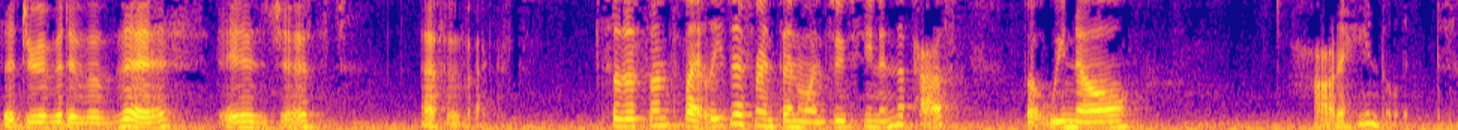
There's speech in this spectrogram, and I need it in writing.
the derivative of this is just f of x. So this one's slightly different than ones we've seen in the past, but we know how to handle it.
